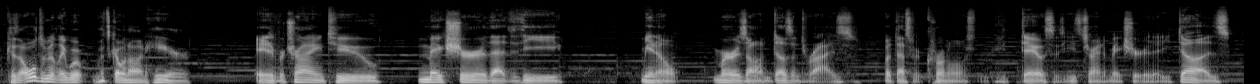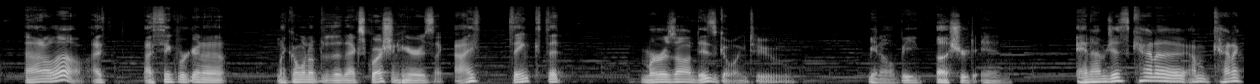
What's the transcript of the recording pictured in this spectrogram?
Because ultimately, what, what's going on here is we're trying to make sure that the, you know, Murozond doesn't rise. But that's what Chronos Deios is. He's trying to make sure that he does. And I don't know. I I think we're gonna like going up to the next question here is like I think that Murozond is going to, you know, be ushered in. And I'm just kind of I'm kind of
